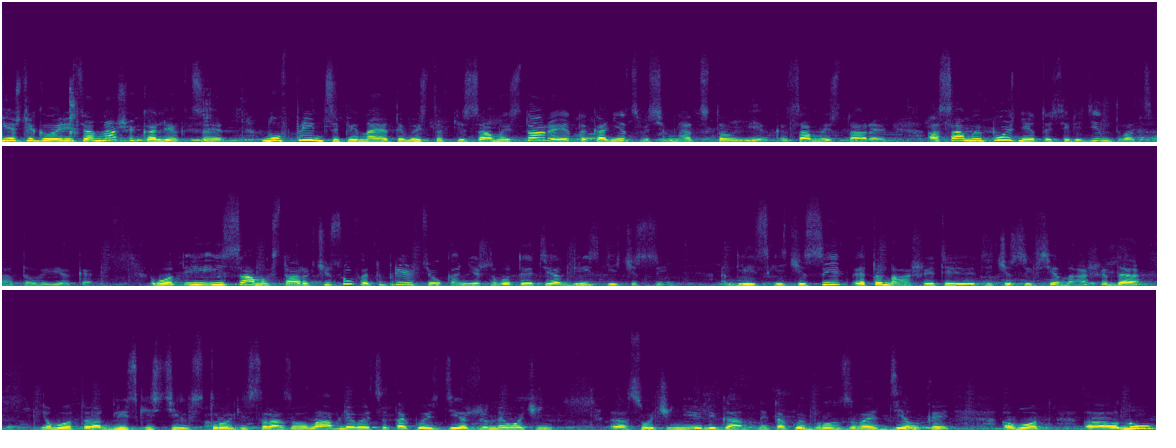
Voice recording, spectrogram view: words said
Если говорить о нашей коллекции, ну, в принципе, на этой выставке самые старые – это конец 18 века, самые старые. А самые поздние – это середина 20 века. Вот. И из самых старых часов – это, прежде всего, конечно, вот эти английские часы английские часы. Это наши, эти, эти часы все наши, да. Вот английский стиль строгий сразу улавливается, такой сдержанный очень, э, с очень элегантной такой бронзовой отделкой. Вот. Э, ну,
